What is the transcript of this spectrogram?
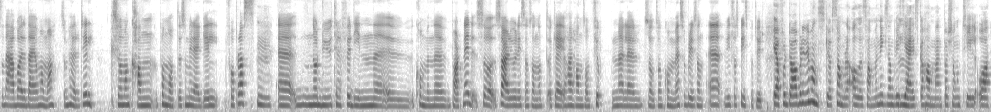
Så det er bare deg og mamma som hører til. Så man kan på en måte som regel få plass. Eh, når du treffer din eh, kommende partner, så, så er det jo liksom sånn at ok, har han sånn 14 eller sånt som kommer med, så blir det sånn eh, Vi får spise på tur. Ja, for da blir det vanskelig å samle alle sammen. ikke sant? Hvis Mm. jeg skal ha med en person til og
